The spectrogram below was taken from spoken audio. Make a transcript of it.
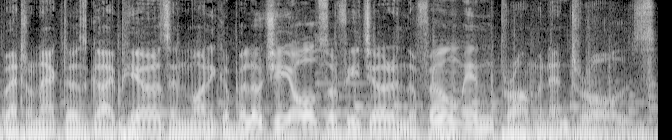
Veteran actors Guy Pearce and Monica Bellucci also feature in the film in prominent roles.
